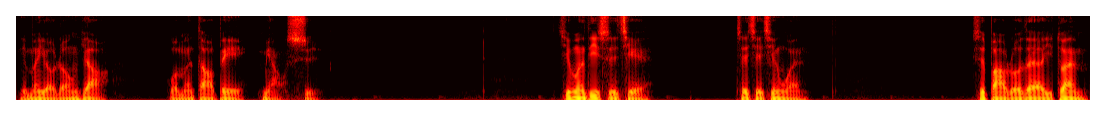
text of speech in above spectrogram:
你们有荣耀，我们倒被藐视。经文第十节，这节经文是保罗的一段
